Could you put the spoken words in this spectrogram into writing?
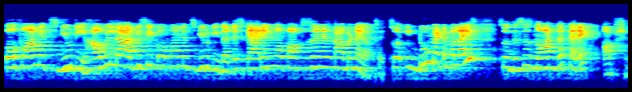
perform its duty how will the RBC perform its duty that is carrying of oxygen and carbon dioxide so it do metabolize so this is not the correct option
